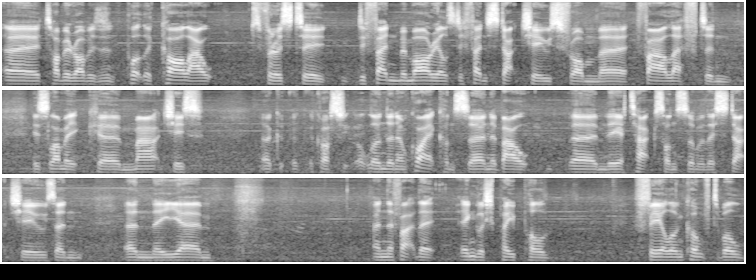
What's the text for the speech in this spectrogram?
uh, Tommy Robinson put the call out for us to defend memorials, defend statues from uh, far left and Islamic uh, marches ac- across London. I'm quite concerned about um, the attacks on some of the statues and and the um, and the fact that English people feel uncomfortable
